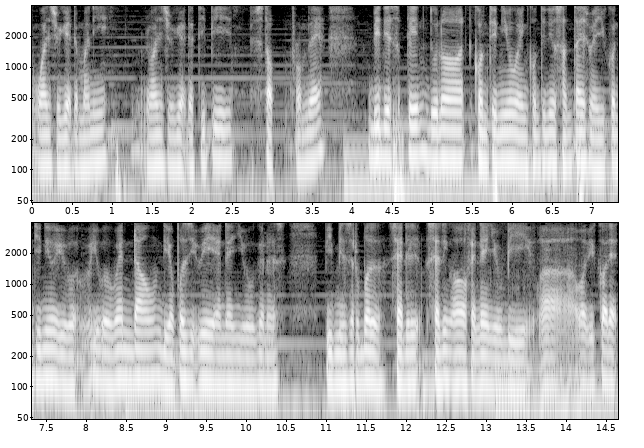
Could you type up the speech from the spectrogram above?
once you get the money once you get the TP stop from there. Be disciplined. Do not continue and continue. Sometimes when you continue you will, you will went down the opposite way and then you're gonna be miserable selling selling off and then you'll be uh, what we call that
